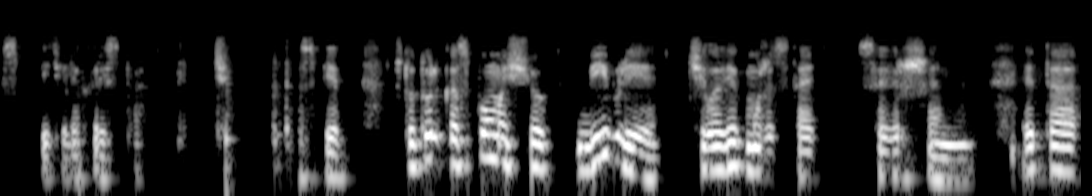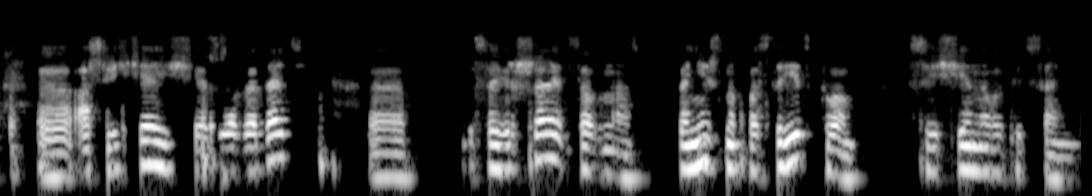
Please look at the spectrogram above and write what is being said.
Спасителя Христа аспект, что только с помощью Библии человек может стать совершенным. Это э, освящающая благодать э, совершается в нас, конечно, посредством священного Писания.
